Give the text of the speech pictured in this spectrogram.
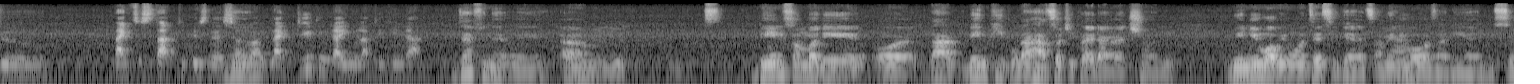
to like to start the business or Yeah. like do you think that you will have taken that Definitely. Um, being somebody or that being people that had such a clear direction, we knew what we wanted to get and we Yeah. knew what was at the end. So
